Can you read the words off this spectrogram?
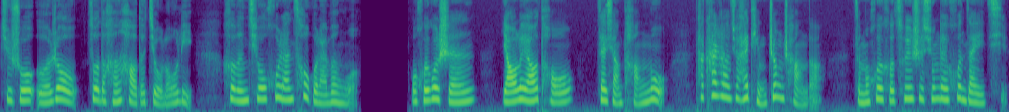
据说鹅肉做得很好的酒楼里，贺文秋忽然凑过来问我，我回过神，摇了摇头，在想唐露，他看上去还挺正常的，怎么会和崔氏兄妹混在一起？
